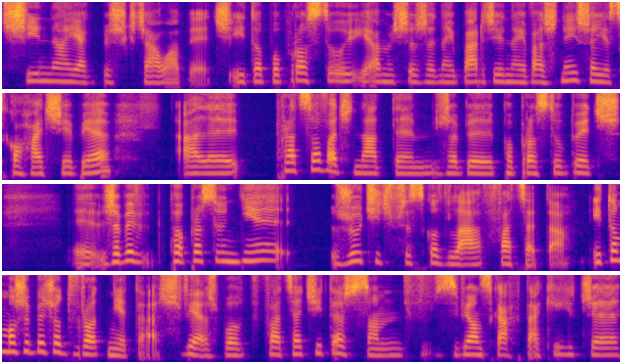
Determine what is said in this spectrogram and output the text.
silna, jakbyś chciała być. I to po prostu, ja myślę, że najbardziej najważniejsze jest kochać siebie, ale pracować nad tym, żeby po prostu być, y, żeby po prostu nie rzucić wszystko dla faceta. I to może być odwrotnie też, wiesz, bo faceci też są w związkach takich, że,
